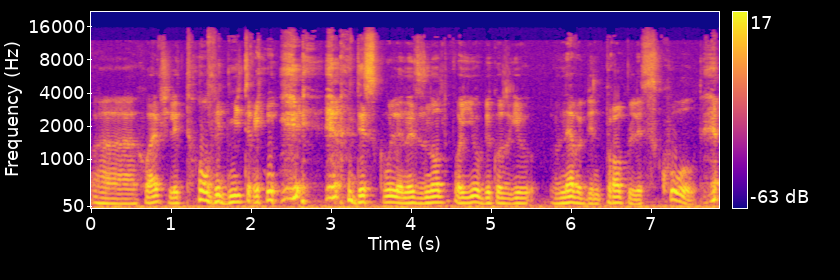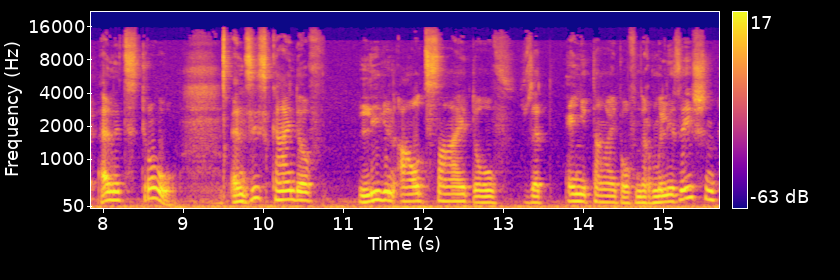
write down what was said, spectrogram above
uh, who actually told me dmitry this schooling is not for you because you've never been properly schooled. And it's true. And this kind of living outside of that any type of normalization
